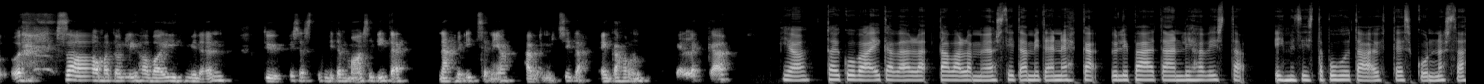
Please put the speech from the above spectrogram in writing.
saamaton lihava ihminen tyyppisesti, miten mä oon sit itse nähnyt itseni ja hävennyt sitä, enkä halunnut kellekään. Joo, toi kuvaa ikävällä tavalla myös sitä, miten ehkä ylipäätään lihavista ihmisistä puhutaan yhteiskunnassa.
